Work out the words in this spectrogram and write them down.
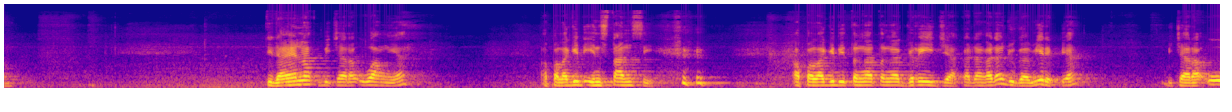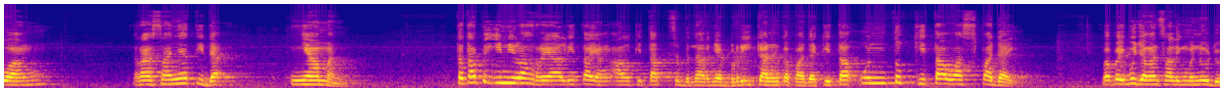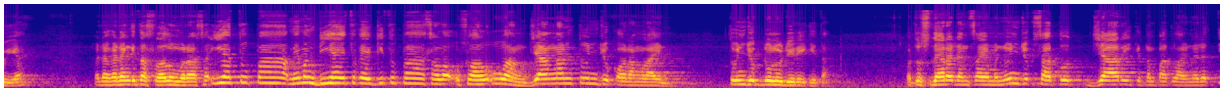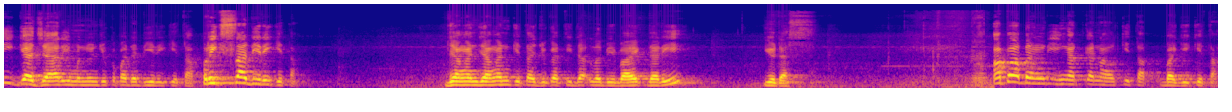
Tidak enak bicara uang ya. Apalagi di instansi. Apalagi di tengah-tengah gereja. Kadang-kadang juga mirip ya. Bicara uang. Rasanya tidak nyaman. Tetapi inilah realita yang Alkitab sebenarnya berikan kepada kita untuk kita waspadai. Bapak Ibu jangan saling menuduh ya. Kadang-kadang kita selalu merasa, iya tuh pak, memang dia itu kayak gitu pak, soal, soal uang. Jangan tunjuk orang lain, tunjuk dulu diri kita. Waktu saudara dan saya menunjuk satu jari ke tempat lain, ada tiga jari menunjuk kepada diri kita. Periksa diri kita. Jangan-jangan kita juga tidak lebih baik dari Yudas. Apa yang diingatkan Alkitab bagi kita?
